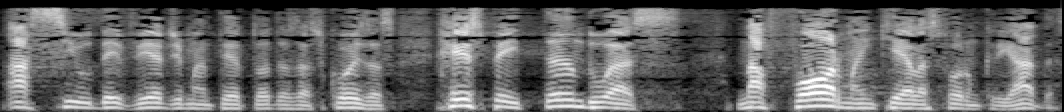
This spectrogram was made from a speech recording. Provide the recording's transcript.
a si o dever de manter todas as coisas, respeitando-as na forma em que elas foram criadas.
